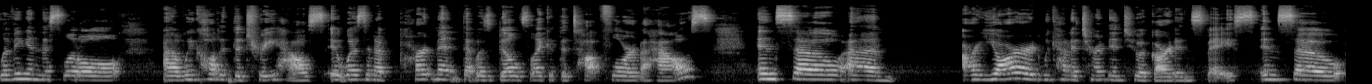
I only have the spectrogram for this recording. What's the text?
living in this little, uh, we called it the tree house. It was an apartment that was built like at the top floor of a house. And so um, our yard, we kind of turned into a garden space. And so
